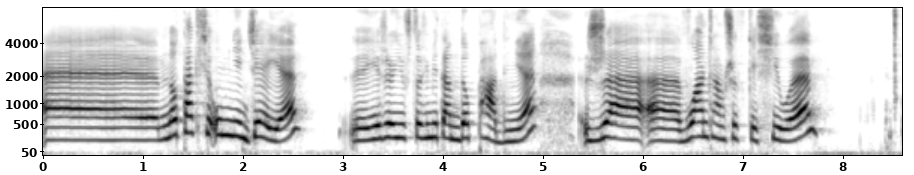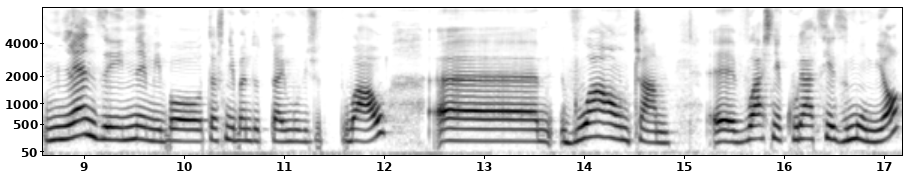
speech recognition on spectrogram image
e, no tak się u mnie dzieje, jeżeli już coś mnie tam dopadnie, że e, włączam wszystkie siły, między innymi, bo też nie będę tutaj mówić, że wow, e, włączam właśnie kurację z mumio,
